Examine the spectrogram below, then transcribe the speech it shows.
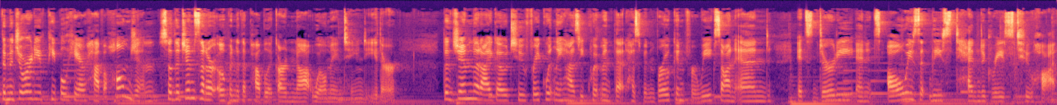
The majority of people here have a home gym, so the gyms that are open to the public are not well maintained either. The gym that I go to frequently has equipment that has been broken for weeks on end, it's dirty, and it's always at least 10 degrees too hot.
